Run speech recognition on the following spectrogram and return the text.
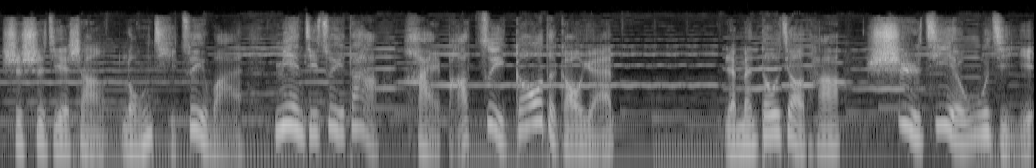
是世界上隆起最晚、面积最大、海拔最高的高原，人们都叫它“世界屋脊”。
